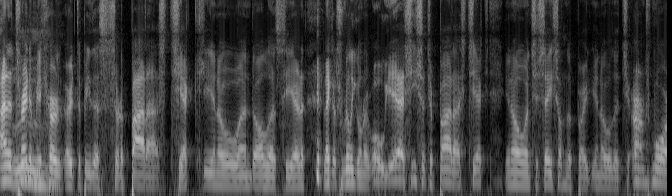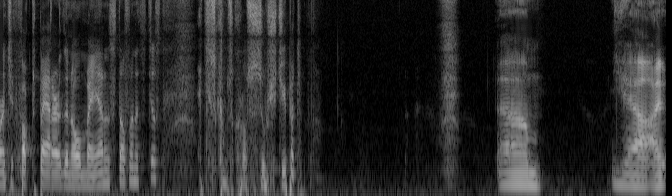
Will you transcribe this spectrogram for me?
And it tried to make her out to be this sort of badass chick, you know, and all this here. Like it's really going to, oh yeah, she's such a badass chick, you know, and she says something about, you know, that she earns more and she fucks better than all men and stuff, and it's just, it just comes across so stupid. Um, yeah. I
